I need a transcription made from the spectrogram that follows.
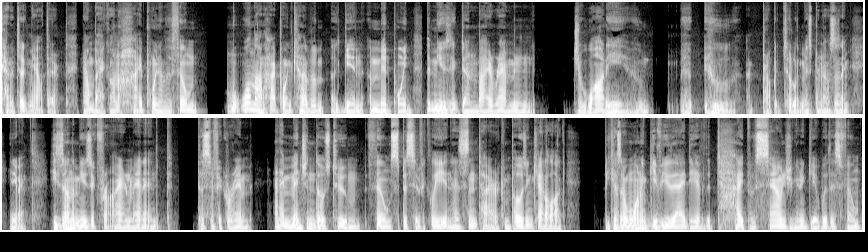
kind of took me out there. Now, back on a high point of the film, well, not a high point, kind of a, again a midpoint. The music done by Ramin Djawadi, who, who, who I probably totally mispronounced his name. Anyway, he's done the music for Iron Man and Pacific Rim, and I mentioned those two films specifically in his entire composing catalog because I want to give you the idea of the type of sound you're going to get with this film.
